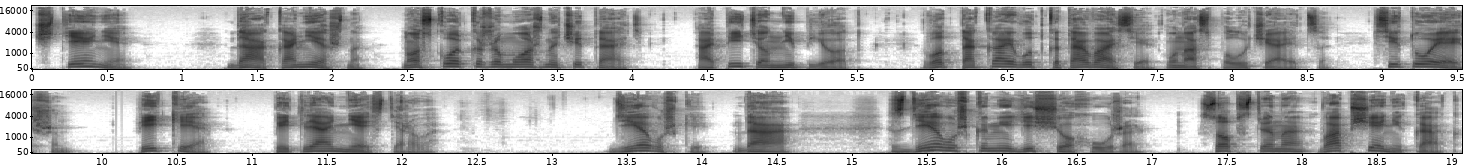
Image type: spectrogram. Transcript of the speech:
Чтение? Да, конечно, но сколько же можно читать? А пить он не пьет. Вот такая вот катавасия у нас получается. Ситуэйшн. Пике. Петля Нестерова. Девушки? Да. С девушками еще хуже. Собственно, вообще никак.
